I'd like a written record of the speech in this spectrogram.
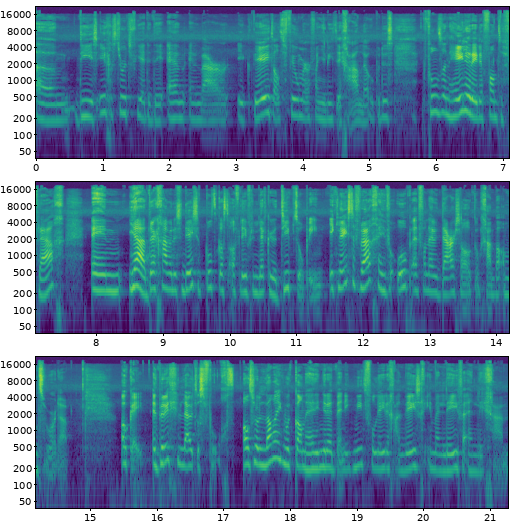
um, die is ingestuurd via de DM en waar ik weet dat veel meer van jullie tegenaan lopen. Dus ik vond het een hele relevante vraag. En ja, daar gaan we dus in deze podcastaflevering lekker de diepte op in. Ik lees de vraag even op en vanuit daar zal ik hem gaan beantwoorden. Oké, het berichtje luidt als volgt. Al zolang ik me kan herinneren, ben ik niet volledig aanwezig in mijn leven en lichaam.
